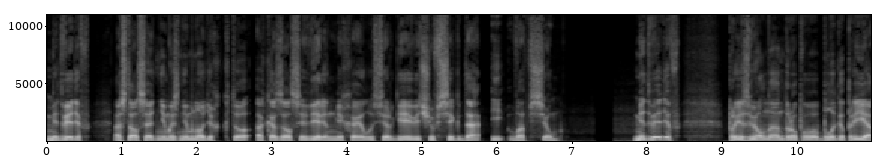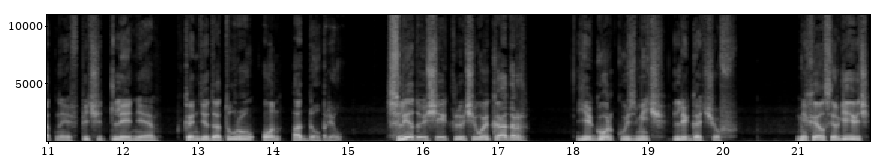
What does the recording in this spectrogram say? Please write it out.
Медведев остался одним из немногих, кто оказался верен Михаилу Сергеевичу всегда и во всем. Медведев произвел на Андропова благоприятное впечатление. Кандидатуру он одобрил. Следующий ключевой кадр – Егор Кузьмич Легачев. Михаил Сергеевич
